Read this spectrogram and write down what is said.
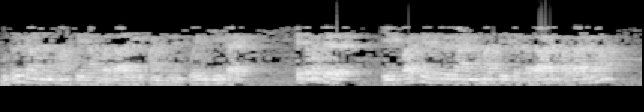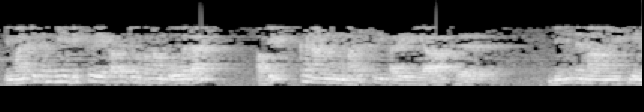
බුදුරජාණන් වහන්සේ නම් බදාලේ අන්නේ ඔය විදිහටයි. එතකොට ඒ පස්සේ බුදුරජාණන් වහන්සේට පදාන පදානවා ඉමන්තෙන් මේ වික්ෂේ කපටුකමං ඕවදන් අභික්ඛනන් මනසිකරේයාත කරේයාත මෙන්න මාමේ කියන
